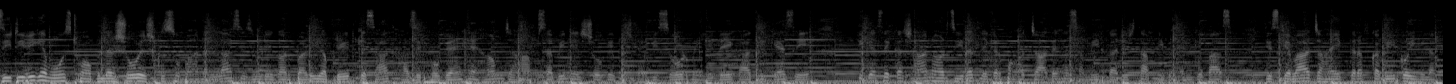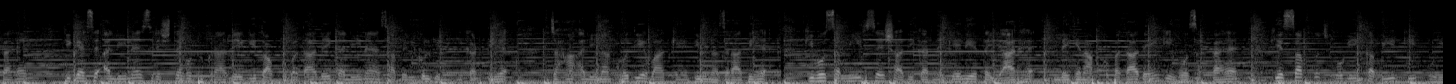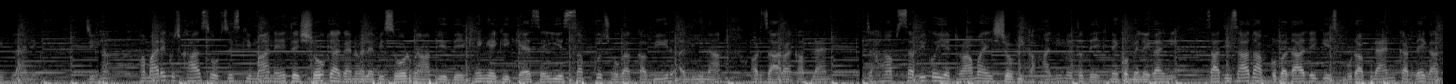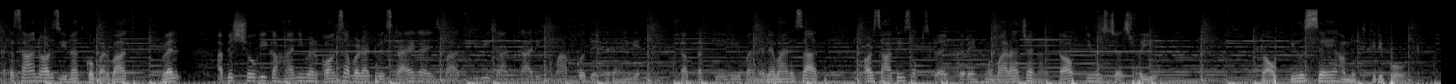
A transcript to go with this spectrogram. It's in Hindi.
Zee TV के most popular show Ishq Subhan Allah से जुड़े एक और बड़ी अपडेट के साथ हाजिर हो गए हैं हम, जहाँ आप सभी ने इस शो के पिछले एपिसोड में ये देखा कि कैसे कि कैसे कशान और जीरत लेकर पहुँच जाते हैं समीर का रिश्ता अपनी बहन के पास। जिसके बाद जहाँ एक तरफ़ कबीर को यही लगता है कि कैसे अलीना इस रिश्ते को ठुकरा देगी तो आपको बता दें कि अलीना ऐसा बिल्कुल भी नहीं करती है। जहाँ अलीना खुद ये बात कहती हुई नज़र आती है कि वो समीर से शादी करने के लिए तैयार है। लेकिन आपको बता दें कि हो सकता है कि ये सब कुछ होगी कबीर की पूरी प्लानिंग जी हाँ हमारे कुछ खास सोर्सेज की माने तो इस शो के आगे वाले एपिसोड में आप ये देखेंगे कि कैसे ये सब कुछ होगा कबीर, अलीना और जारा का प्लान जहाँ आप सभी को ये ड्रामा इस शो की कहानी में तो देखने को मिलेगा ही। साथ ही साथ आपको बता दें कि इस पूरा प्लान कर देगा किसान और जीनत को बर्बाद। वेल अब इस शो की कहानी में कौन सा बड़ा ट्विस्ट आएगा इस बात की भी जानकारी हम आपको देते रहेंगे। तब तक के लिए बने रहे हमारे साथ और साथ ही सब्सक्राइब करें हमारा channel top news just for you top news से अमित की report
